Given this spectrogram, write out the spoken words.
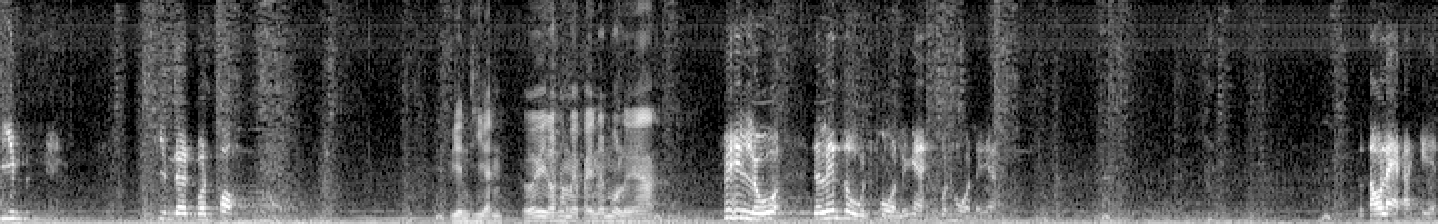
ทีมทีมเดินบนป้อม เวียนเทียนเอ้ยแล้วทำไมไปนั้นหมดเลยอะไม่รู้อะจะเล่นสูตรโหดหรือไงคนโหดอะไรเงี้ยเราแหลกอะเกต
